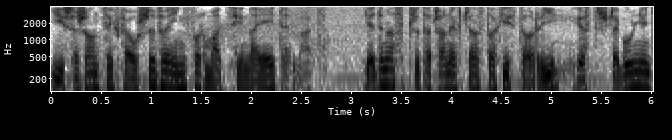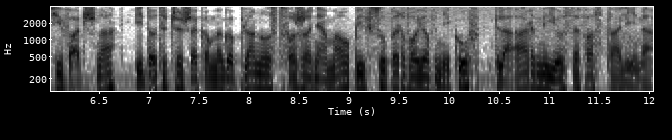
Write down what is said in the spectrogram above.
i szerzących fałszywe informacje na jej temat. Jedna z przytaczanych często historii jest szczególnie dziwaczna i dotyczy rzekomego planu stworzenia małpich superwojowników dla armii Józefa Stalina,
